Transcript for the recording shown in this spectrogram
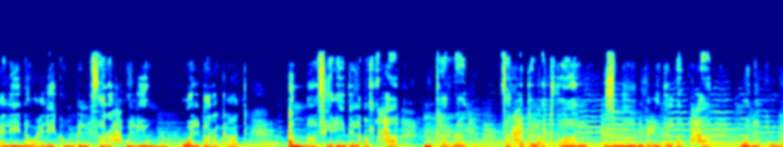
علينا وعليكم بالفرح واليمن والبركات. أما في عيد الأضحى نكرر فرحة الأطفال زمان بعيد الأضحى ونقول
